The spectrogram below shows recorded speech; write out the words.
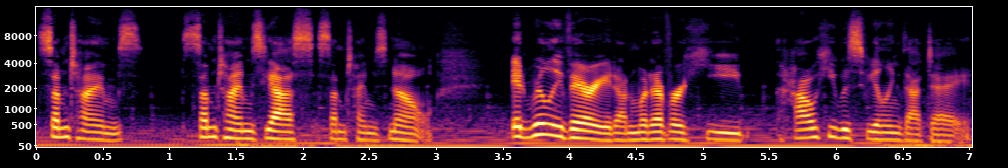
Sometimes sometimes yes, sometimes no. It really varied on whatever he how he was feeling that day.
